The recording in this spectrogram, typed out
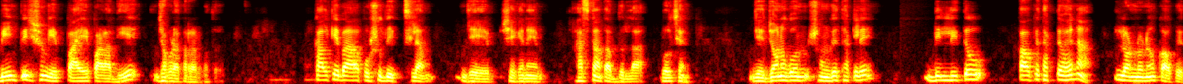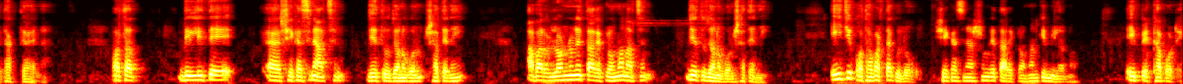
বিএনপির সঙ্গে পায়ে পাড়া দিয়ে ঝগড়া করার মতো। কালকে বা পরশু দেখছিলাম যে সেখানে হাসনাত আবদুল্লাহ বলছেন যে জনগণ সঙ্গে থাকলে দিল্লিতেও কাউকে থাকতে হয় না, লন্ডনেও কাউকে থাকতে হয় না। অর্থাৎ দিল্লিতে শেখ হাসিনা আছেন যেহেতু জনগণ সাথে নেই, আবার লন্ডনে তারেক রহমান আছেন যেহেতু জনগণ সাথে নেই। এই যে কথাবার্তাগুলো শেখ হাসিনার সঙ্গে তারেক রহমানকে মিলানো এই প্রেক্ষাপটে,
